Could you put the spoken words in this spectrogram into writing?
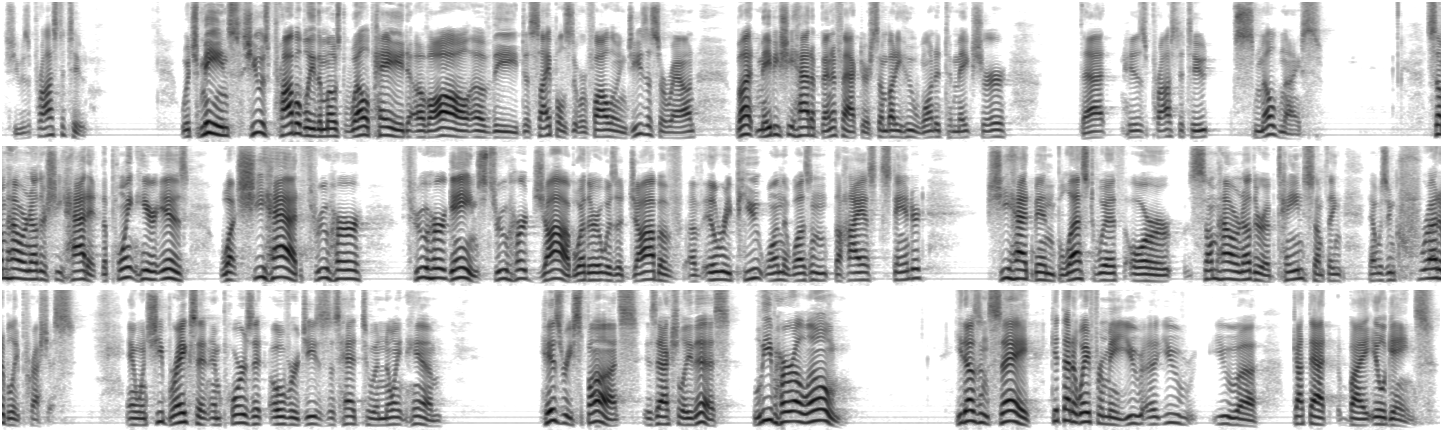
She was a prostitute, which means she was probably the most well paid of all of the disciples that were following Jesus around. But maybe she had a benefactor, somebody who wanted to make sure that his prostitute smelled nice. Somehow or another, she had it. The point here is what she had through her through her gains, through her job, whether it was a job of, of ill repute, one that wasn't the highest standard, she had been blessed with or somehow or another obtained something that was incredibly precious. And when she breaks it and pours it over Jesus' head to anoint him, his response is actually this leave her alone. He doesn't say, get that away from me. You, uh, you, you uh, got that by ill gains.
